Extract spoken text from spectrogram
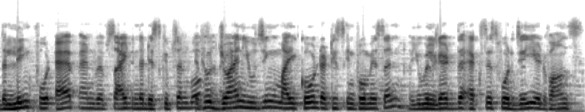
the link for app and website in the description box. if you join using my code that is information you will get the access for JEE advanced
